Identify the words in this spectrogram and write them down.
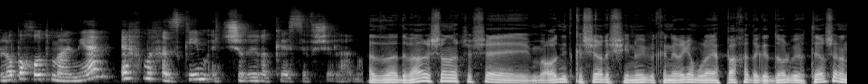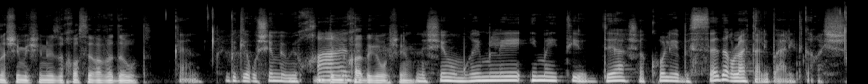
לא פחות מעניין, איך מחזקים את שריר הכסף שלנו. אז הדבר הראשון אני חושב שמאוד מתקשר לשינוי וכנראה גם אולי הפחד הגדול ביותר של אנשים משינוי זה חוסר הוודאות. כן, בגירושים במיוחד. במיוחד בגירושים. אנשים אומרים לי, אם הייתי יודע שהכל יהיה בסדר, לא הייתה לי בעיה להתגרש.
